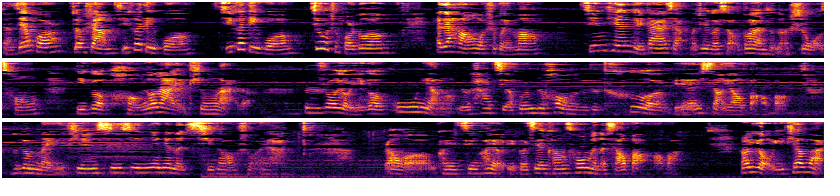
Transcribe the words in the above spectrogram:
想接活儿就上极客帝国，极客帝国就是活儿多。大家好，我是鬼猫。今天给大家讲的这个小段子呢，是我从一个朋友那里听来的。就是说有一个姑娘啊，就是她结婚之后呢，就是特别想要宝宝，她就每天心心念念的祈祷说：“哎呀，让我可以尽快有一个健康聪明的小宝宝吧。”然后有一天晚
